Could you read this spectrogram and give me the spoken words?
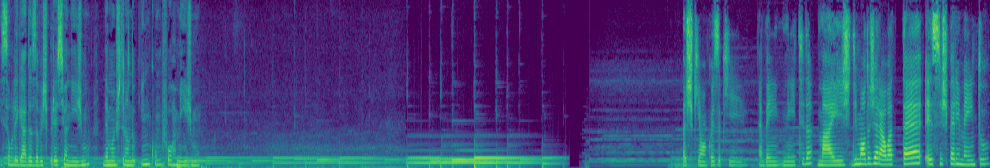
e são ligadas ao expressionismo, demonstrando inconformismo. Acho que é uma coisa que é bem nítida, mas de modo geral, até esse experimento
